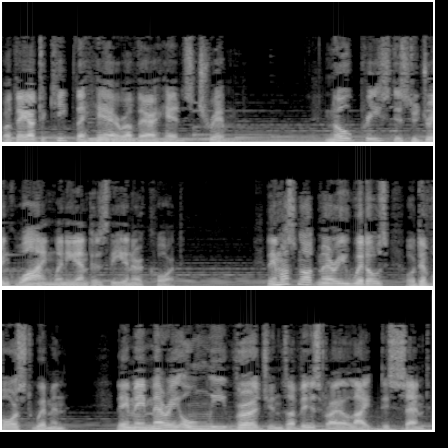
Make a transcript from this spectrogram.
but they are to keep the hair of their heads trimmed. No priest is to drink wine when he enters the inner court. They must not marry widows or divorced women. They may marry only virgins of Israelite descent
